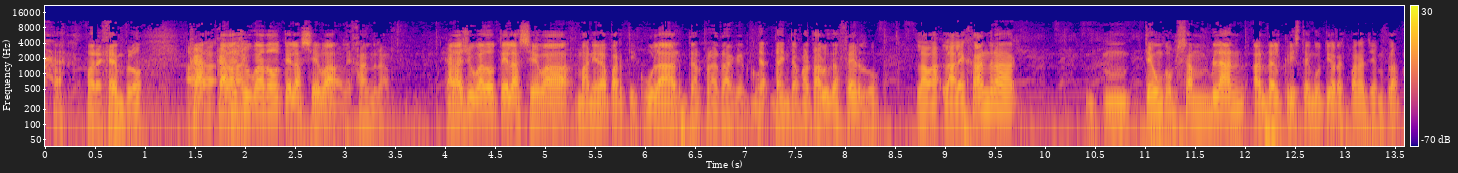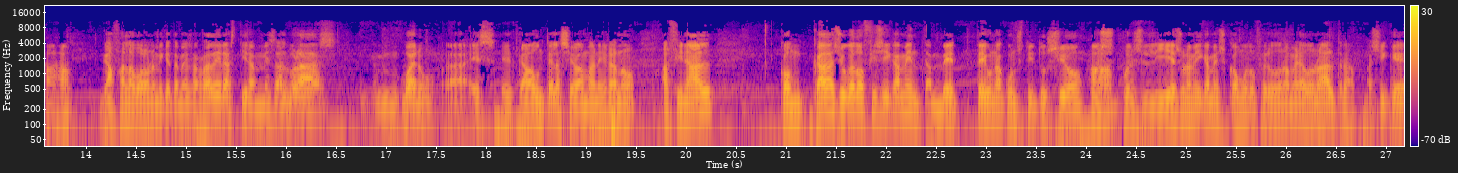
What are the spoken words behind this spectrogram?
per exemple, ca la- cada la- jugador té la seva Alejandra, cada jugador té la seva manera particular interpretar aquest cop. d'interpretar-lo i de fer-lo. La- L'Alejandra mm, té un cop semblant al del Cristian Gutiérrez, per exemple. Ah, Agafen la bola una miqueta més a darrere, estiren més el braç... mm, Bueno, eh, és, és, cada un té la seva manera, no? Al final, com cada jugador físicament també té una constitució, pues, Ah. pues li és una mica més còmode fer-ho d'una manera o d'una altra. Així que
